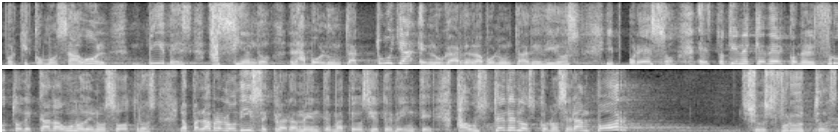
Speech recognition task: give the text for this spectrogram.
Porque como Saúl vives haciendo la voluntad tuya en lugar de la voluntad de Dios. Y por eso esto tiene que ver con el fruto de cada uno de nosotros. La palabra lo dice claramente, Mateo 7:20, a ustedes los conocerán por sus frutos.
